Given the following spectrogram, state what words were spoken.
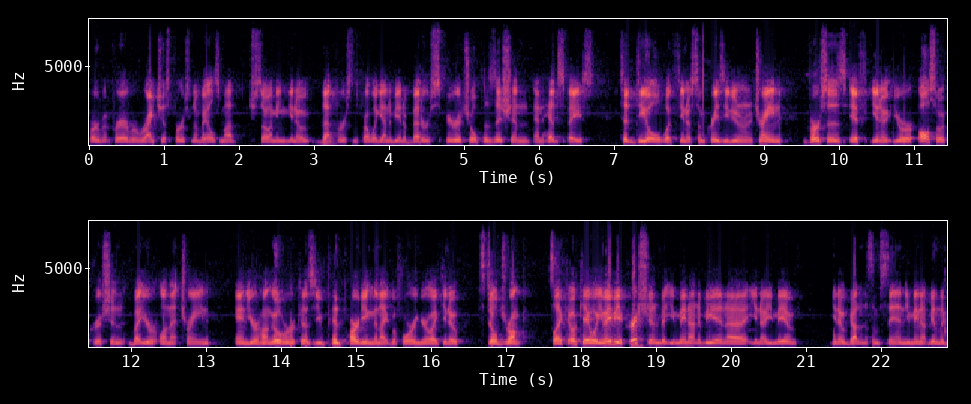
fervent prayer of a righteous person avails much. So I mean, you know, that person's probably going to be in a better spiritual position and headspace to deal with you know some crazy dude on a train versus if you know you're also a Christian but you're on that train and you're hungover because you've been partying the night before and you're like you know still drunk. It's like okay, well you may be a Christian but you may not be in a you know you may have you know gotten into some sin. You may not be in the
